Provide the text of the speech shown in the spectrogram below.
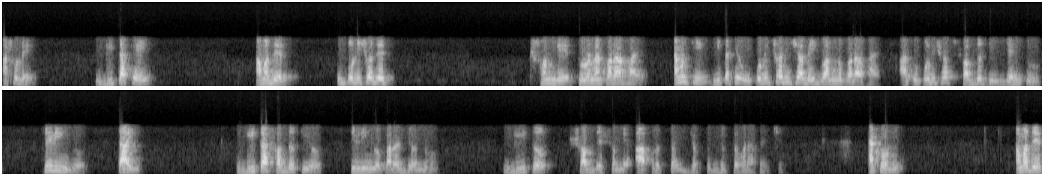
আসলে গীতাকে আমাদের উপনিষদের সঙ্গে তুলনা করা হয়, এমনকি গীতাকে উপনিষদ হিসাবেই গণ্য করা হয়। আর উপনিষদ শব্দটি যেহেতু স্ত্রীলিঙ্গ, তাই গীতা শব্দটিও স্ত্রীলিঙ্গ করার জন্য গীত শব্দের সঙ্গে আপ্রত্যয় যুক্ত যুক্ত করা হয়েছে। এখন আমাদের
